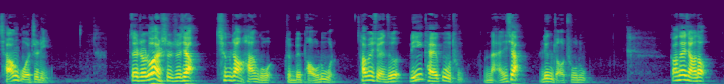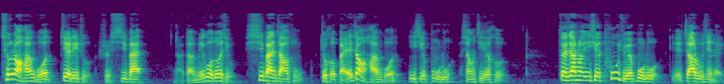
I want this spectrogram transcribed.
强国之林。在这乱世之下，青帐汗国准备跑路了。他们选择离开故土，南下另找出路。刚才讲到，青帐汗国的建立者是西班啊，但没过多久，西班家族就和白帐汗国的一些部落相结合，再加上一些突厥部落也加入进来，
